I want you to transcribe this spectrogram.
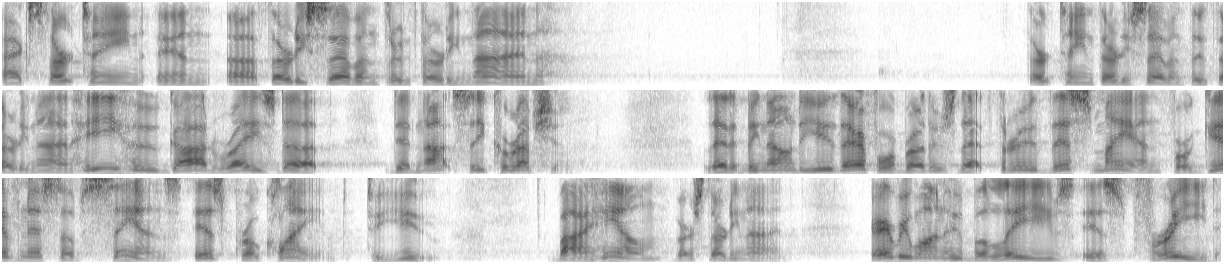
Acts 13 and uh, 37 through 39. 13, 37 through 39. He who God raised up did not see corruption. Let it be known to you, therefore, brothers, that through this man forgiveness of sins is proclaimed to you. By him, verse 39, Everyone who believes is freed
